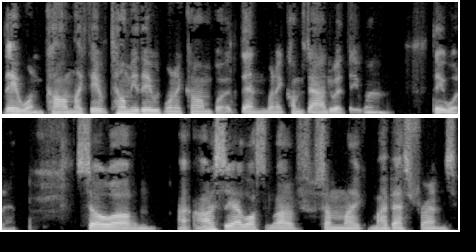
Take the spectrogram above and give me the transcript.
they wouldn't come. Like they would tell me they would want to come, but then when it comes down to it, they wouldn't. They wouldn't. So um, I, honestly, I lost a lot of some like my best friends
